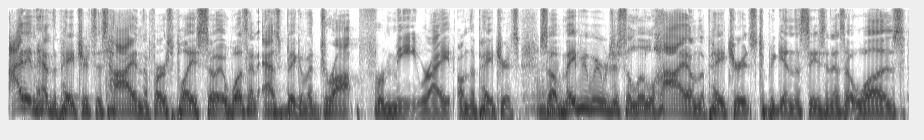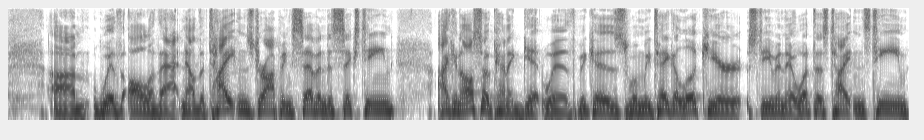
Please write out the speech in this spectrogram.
I didn't have the Patriots as high in the first place, so it wasn't as big of a drop for me, right, on the Patriots. Mm-hmm. So maybe we were just a little high on the Patriots to begin the season as it was um, with all of that. Now the Titans dropping seven to sixteen, I can also kind of get with because when we take a look here, Stephen, at what this Titans team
